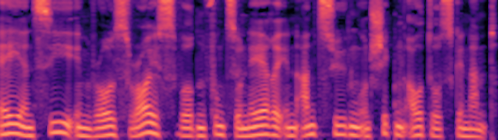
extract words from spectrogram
ANC im Rolls-Royce wurden Funktionäre in Anzügen und schicken Autos genannt.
